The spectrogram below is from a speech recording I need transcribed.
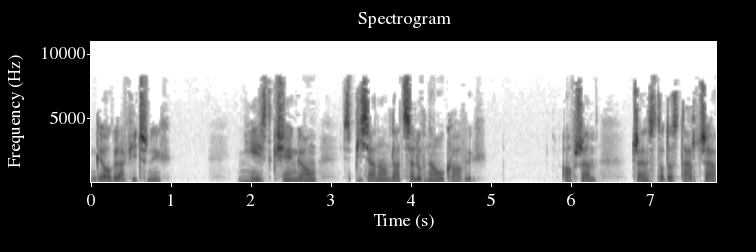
geograficznych, nie jest księgą spisaną dla celów naukowych. Owszem, często dostarcza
